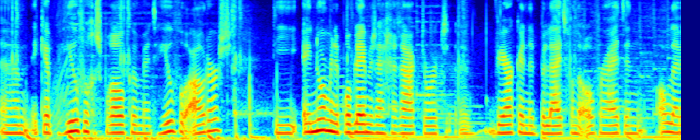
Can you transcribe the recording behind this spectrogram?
Ehm, ik heb heel veel gesproken met heel veel ouders die enorm in de problemen zijn geraakt door het uh, werken en het beleid van de overheid en allerlei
